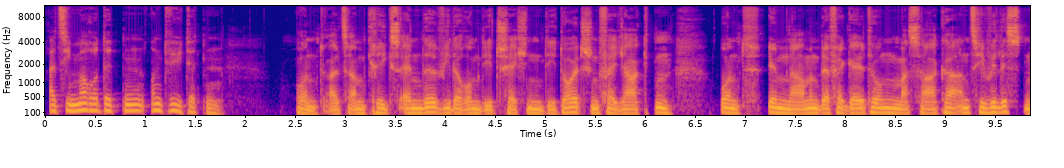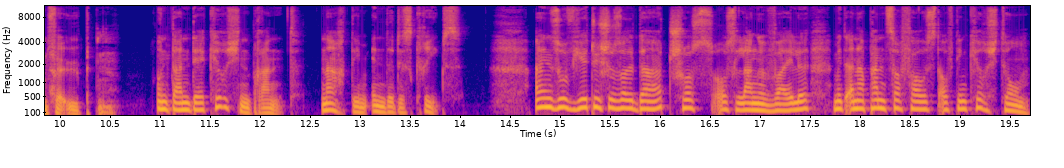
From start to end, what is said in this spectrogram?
als sie mordeten und wüteten. Und als am Kriegsende wiederum die Tschechen die Deutschen verjagten und im Namen der Vergeltung Massaker an Zivilisten verübten. Und dann der Kirchenbrand nach dem Ende des Kriegs. Ein sowjetischer Soldat schoss aus Langeweile mit einer Panzerfaust auf den Kirchturm.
